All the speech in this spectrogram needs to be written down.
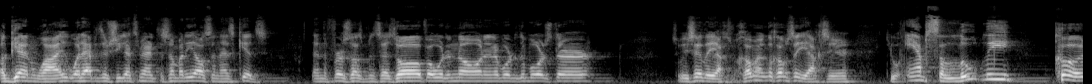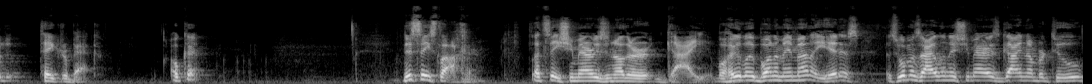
Again, why? What happens if she gets married to somebody else and has kids? Then the first husband says, "Oh, if I would have known, I never would have divorced her." So we say You absolutely could take her back. Okay. This says lacher. Let's say she marries another guy. This? Woman's island is she marries guy number two.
